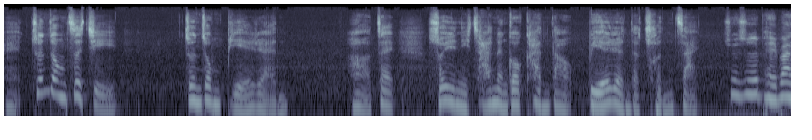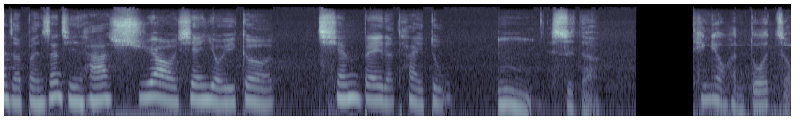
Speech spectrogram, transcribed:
哎，尊重自己，尊重别人，啊，在，所以你才能够看到别人的存在。就是陪伴者本身，其实他需要先有一个谦卑的态度。嗯，是的，听有很多种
